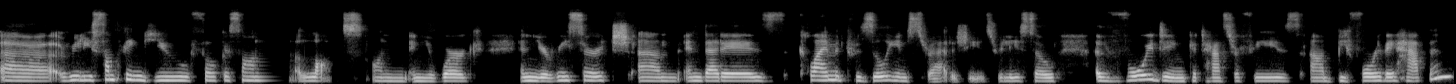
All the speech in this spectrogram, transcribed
uh, really something you focus on a lot on in your work and your research, um, and that is climate resilience strategies. Really, so avoiding catastrophes uh, before they happen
